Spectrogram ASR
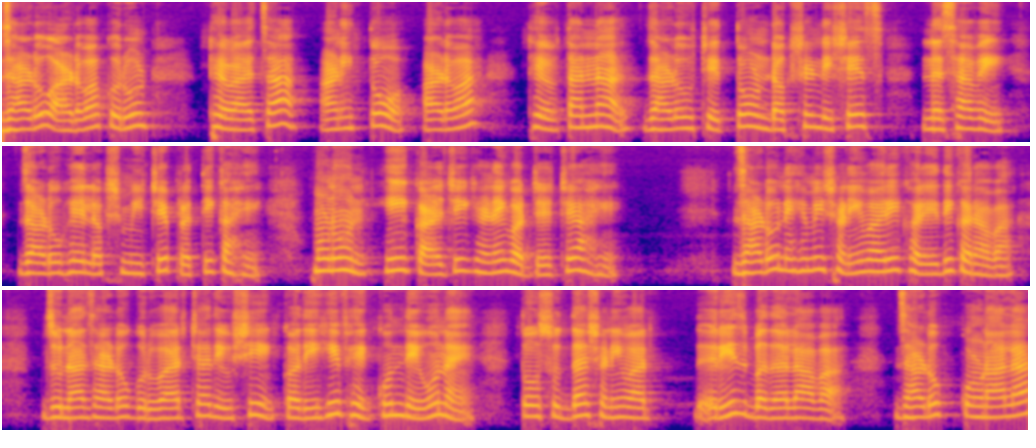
झाडू आडवा करून ठेवायचा आणि तो आडवा ठेवताना झाडूचे तोंड दक्षिण दिशेस नसावे. झाडू हे लक्ष्मीचे प्रतीक आहे. म्हणून ही काळजी घेणे गरजेचे आहे. झाडू नेहमी शनिवारी खरेदी करावा. जुना झाडू गुरुवारच्या दिवशी कधीही फेकून देऊ नये. तो सुद्धा शनिवारीच बदलावा. झाडू कोणाला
